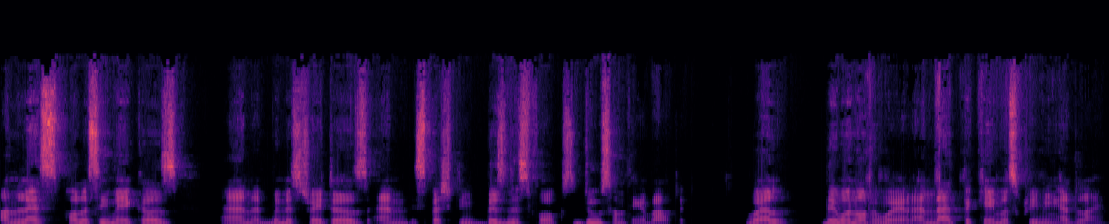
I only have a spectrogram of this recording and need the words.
unless policymakers and administrators and especially business folks do something about it? Well, they were not aware, and that became a screaming headline.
